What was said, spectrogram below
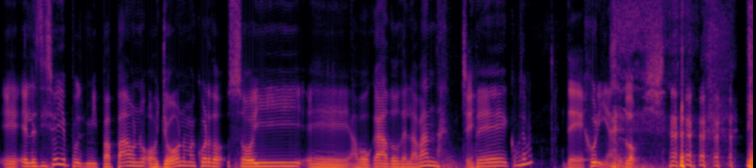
Eh, él les dice, oye, pues mi papá o, no, o yo, no me acuerdo, soy eh, abogado de la banda. Sí. De, ¿Cómo se llama? De Huri and Blowfish. y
